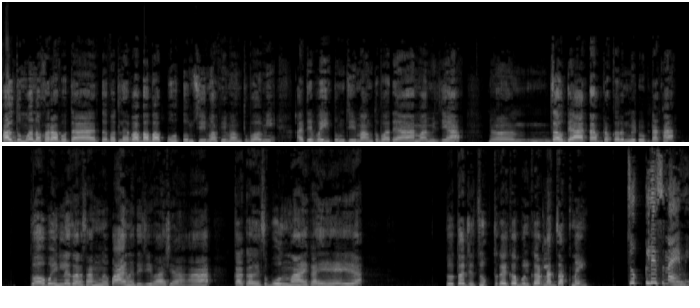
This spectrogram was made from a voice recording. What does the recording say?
फालतू मन खराब होतात. म्हटलं बाबा बापू तुमची माफी मागतो बा मी. आता बाई तुमची मागतो बा त्या मामीची हा जाऊ द्या आता प्रकरण मिटून टाका. तो बहिणीला जरा सांग ना पाय ना तिची भाषा हा काका असं बोलणं आहे का हे स्वतःची चूक तर काही कबूल करायलाच जात नाही. चुकलीच नाही मी.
